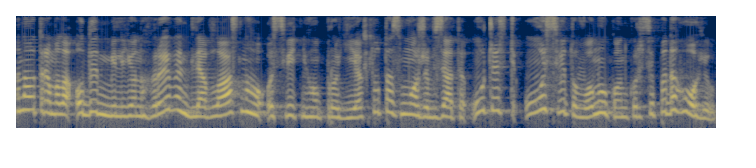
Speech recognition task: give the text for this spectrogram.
Вона отримала 1 мільйон гривень для власного освітнього проєкту та зможе взяти участь у світовому конкурсі педагогів.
